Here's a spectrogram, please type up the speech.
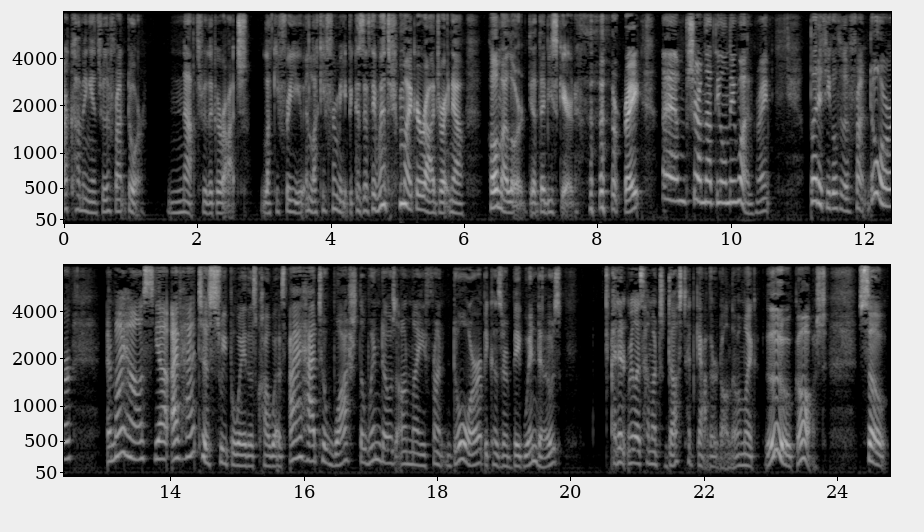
are coming in through the front door, not through the garage. Lucky for you and lucky for me because if they went through my garage right now, oh my lord, they'd be scared, right? I'm sure I'm not the only one, right? But if you go through the front door, in my house, yeah, I've had to sweep away those cobwebs. I had to wash the windows on my front door because they're big windows. I didn't realize how much dust had gathered on them. I'm like, oh gosh. So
